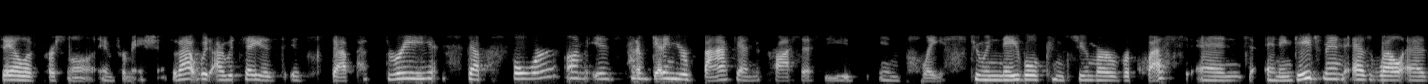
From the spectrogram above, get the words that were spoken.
sale of personal information. So that would, I would say is, is step three. Step four um, is kind of getting your back end processes in place to enable consumer requests and, and engagement as well as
